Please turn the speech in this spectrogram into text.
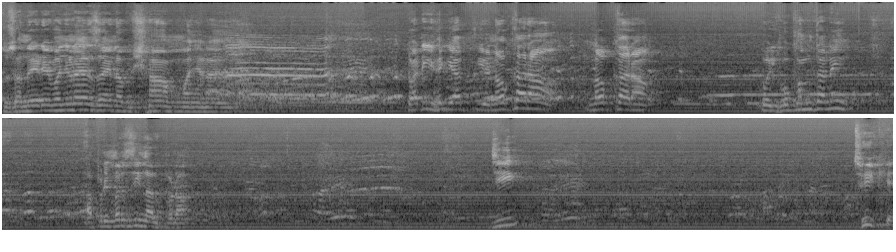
تو سندیڑے ونجنا ہے زینب شام ونجنا ہے توڑی حیاتی ہے نوکاران نوکاران کوئی حکم تھا نہیں اپنی مرضی نال پڑا جی؟ ٹھیک ہے۔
